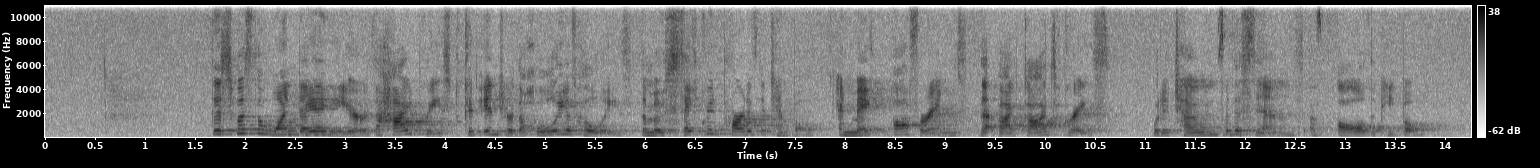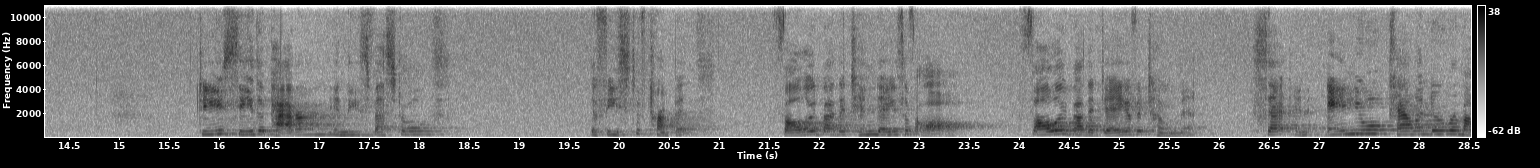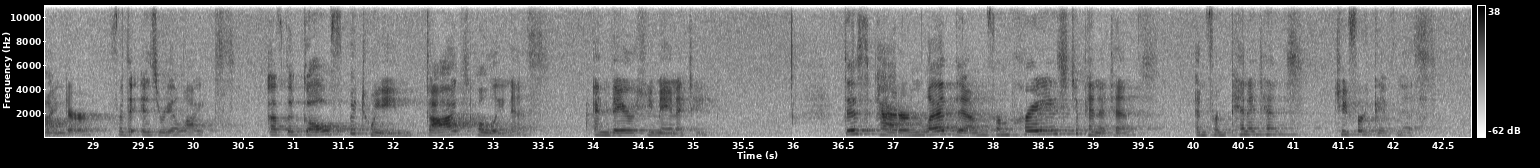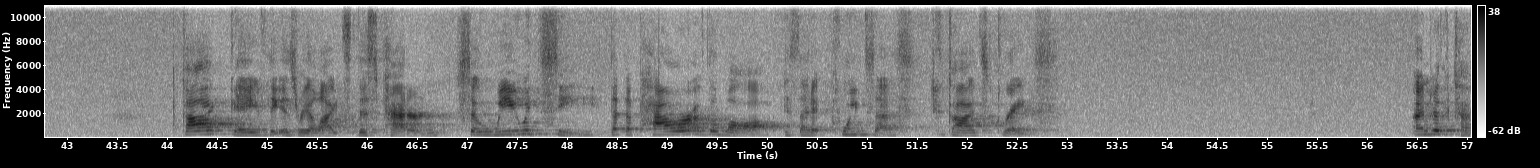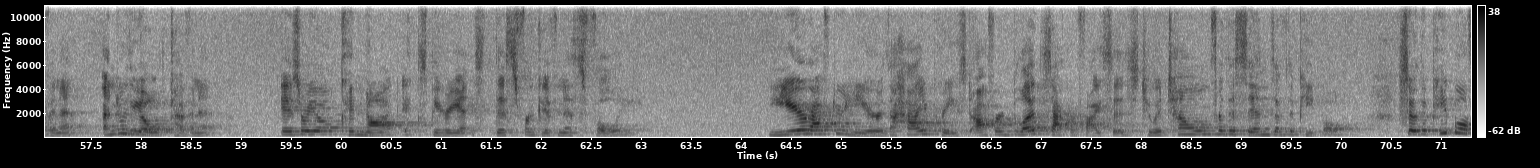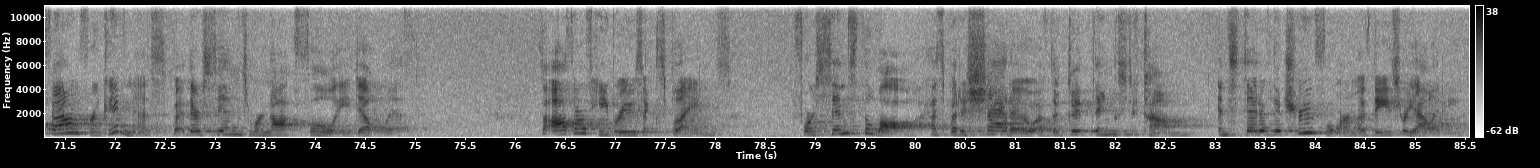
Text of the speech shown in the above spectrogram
This was the one day a year the high priest could enter the Holy of Holies, the most sacred part of the temple, and make offerings that by God's grace would atone for the sins of all the people. Do you see the pattern in these festivals? The Feast of Trumpets, followed by the 10 days of awe, followed by the Day of Atonement, set an annual calendar reminder for the Israelites of the gulf between God's holiness and their humanity. This pattern led them from praise to penitence and from penitence to forgiveness. God gave the Israelites this pattern so we would see that the power of the law is that it points us to God's grace. Under the covenant, under the old covenant, Israel could not experience this forgiveness fully. Year after year, the high priest offered blood sacrifices to atone for the sins of the people. So the people found forgiveness, but their sins were not fully dealt with. The author of Hebrews explains For since the law has but a shadow of the good things to come, instead of the true form of these realities,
